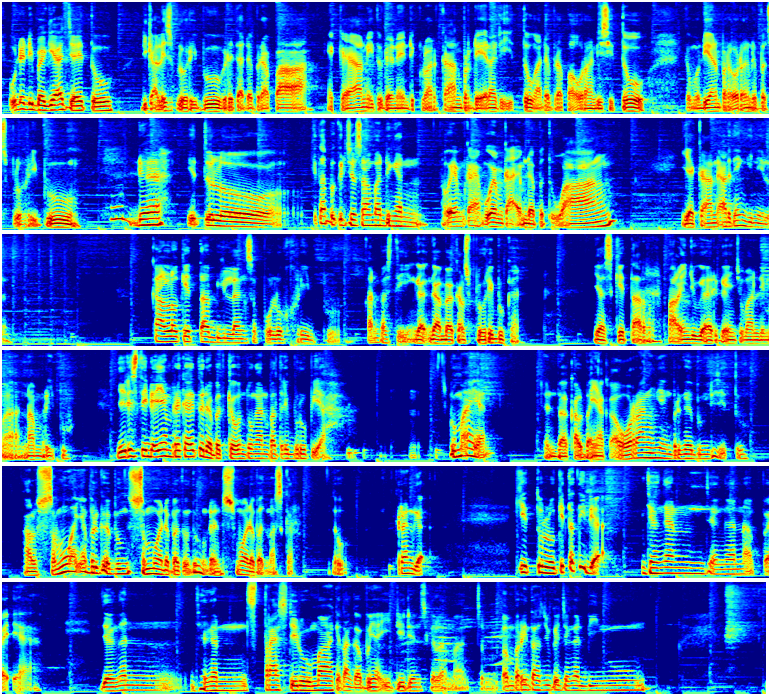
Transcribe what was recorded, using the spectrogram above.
Udah dibagi aja itu. Dikali 10 ribu berarti ada berapa? Ya kan? Itu dana yang dikeluarkan. Per daerah dihitung ada berapa orang di situ. Kemudian per orang dapat 10 ribu. Udah itu loh kita bekerja sama dengan UMKM UMKM dapat uang. Ya kan? Artinya gini loh. Kalau kita bilang 10 ribu kan pasti nggak nggak bakal 10 ribu kan? Ya sekitar paling juga harganya cuma 5 6 ribu. Jadi setidaknya mereka itu dapat keuntungan 4 ribu rupiah. Lumayan. Dan bakal banyak orang yang bergabung di situ. Kalau semuanya bergabung, semua dapat untung dan semua dapat masker. Tuh, keren gak? Gitu loh, kita tidak jangan jangan apa ya? Jangan jangan stres di rumah, kita nggak punya ide dan segala macam. Pemerintah juga jangan bingung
